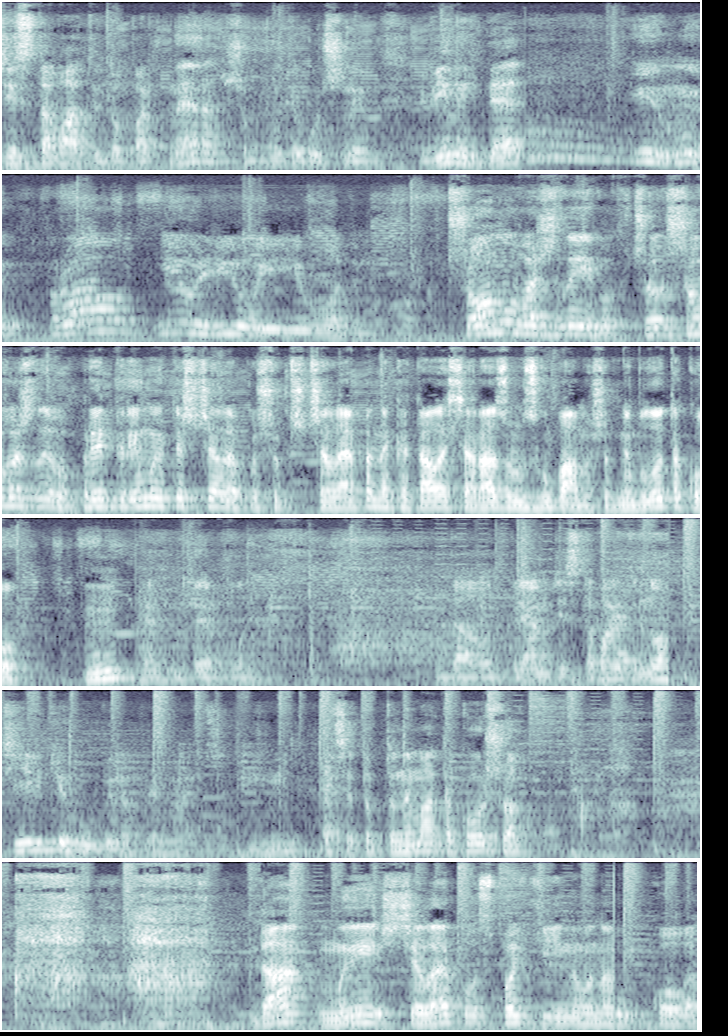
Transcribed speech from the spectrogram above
діставати до партнера, щоб бути гучним. Він йде. І ми вправо і вліво її водимо. Чому важливо? Що, що важливо? Притримуйте щелепу, щоб щелепа не каталася разом з губами, щоб не було такого. М? Тепло. Да, от прям діставайте ногу. Тільки губи напрямаються. Тобто нема такого, що. Да, ми щелепу спокійно вона кола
